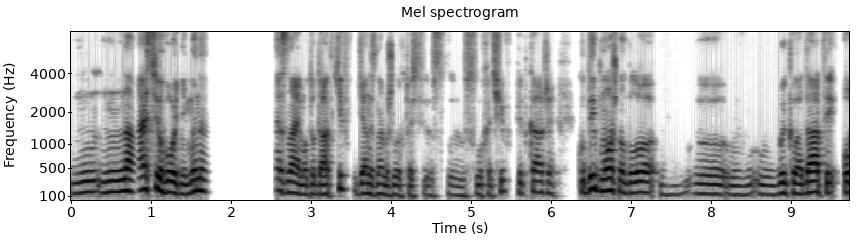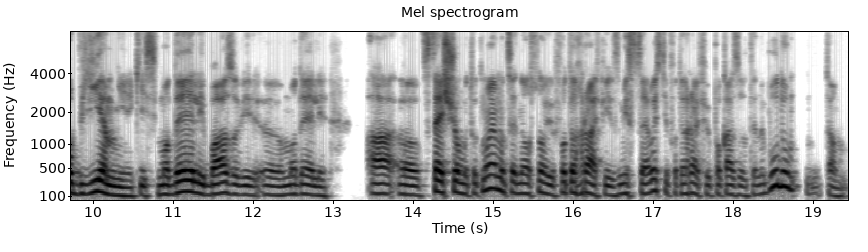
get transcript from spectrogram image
На сьогодні ми не знаємо додатків. Я не знаю, можливо, хтось з слухачів підкаже, куди б можна було в- викладати об'ємні якісь моделі, базові е, моделі. А е, все, що ми тут маємо, це на основі фотографії з місцевості. Фотографію показувати не буду. Там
